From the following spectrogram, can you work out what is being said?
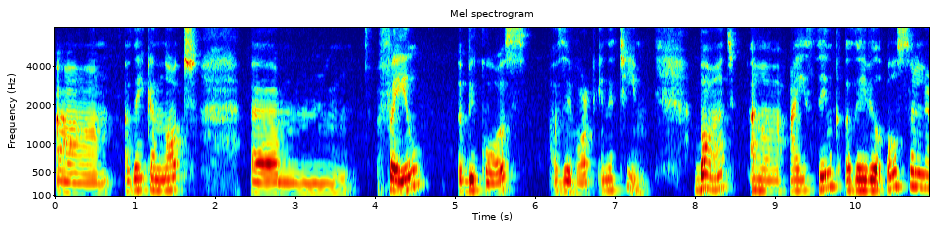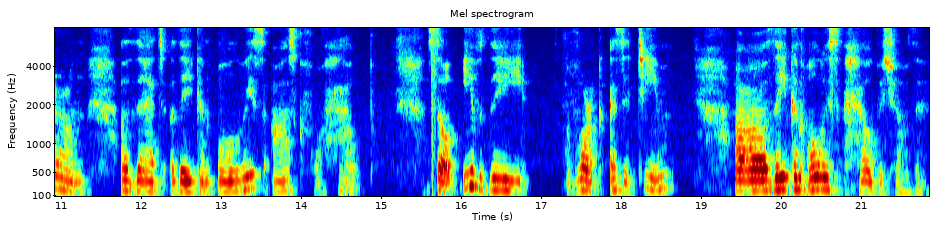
um, they cannot um, fail because they work in a team. But uh, I think they will also learn that they can always ask for help. So if they work as a team, uh, they can always help each other.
